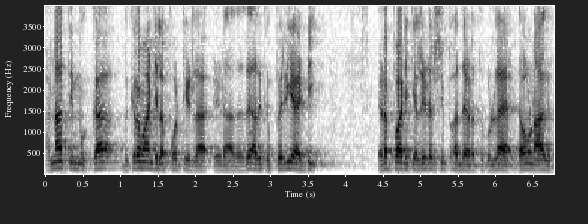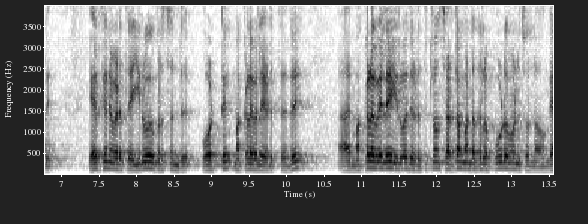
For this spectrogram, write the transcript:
அதிமுக விக்கிரவாண்டியில் போட்டியிட இடாதது. அதுக்கு பெரிய அடி. எடப்பாடிக்கு லீடர்ஷிப் அந்த இடத்துக்குள்ள டவுன் ஆகுது. ஏற்கனவே எடுத்த இருபது பர்சன்ட் ஓட்டு மக்களவையில் எடுத்தது. மக்களவையிலே இருபது எடுத்துட்டோம். சட்டமன்றத்தில் கூடுவோம்னு சொன்னவங்க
